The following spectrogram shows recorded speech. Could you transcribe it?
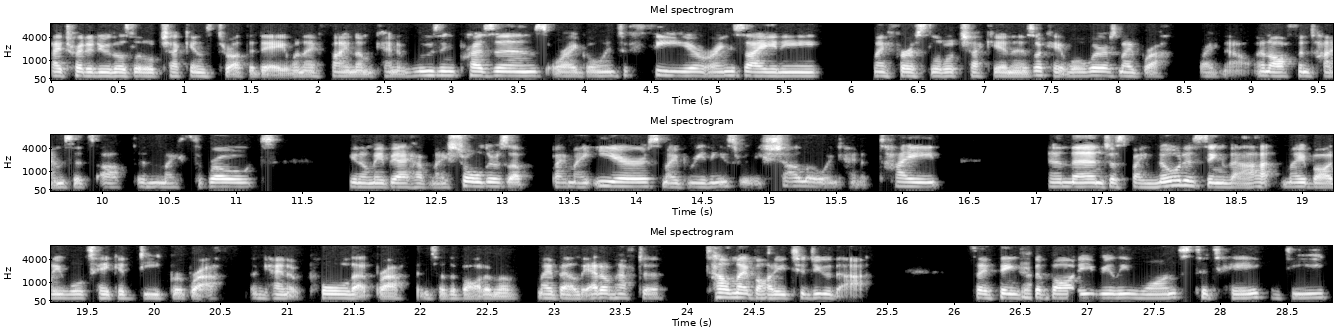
I try to do those little check ins throughout the day. When I find I'm kind of losing presence or I go into fear or anxiety, my first little check in is okay, well, where's my breath right now? And oftentimes it's up in my throat. You know, maybe I have my shoulders up by my ears. My breathing is really shallow and kind of tight. And then just by noticing that, my body will take a deeper breath and kind of pull that breath into the bottom of my belly. I don't have to tell my body to do that. So I think yeah. the body really wants to take deep,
